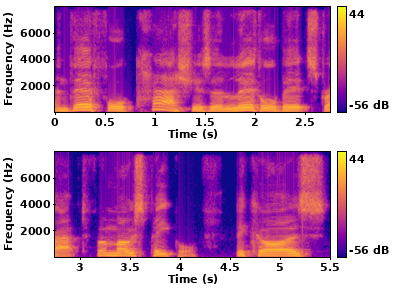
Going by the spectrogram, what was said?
And therefore, cash is a little bit strapped for most people because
